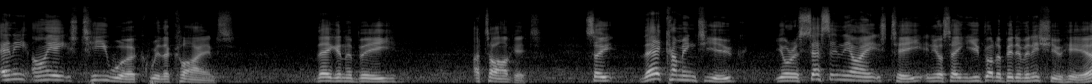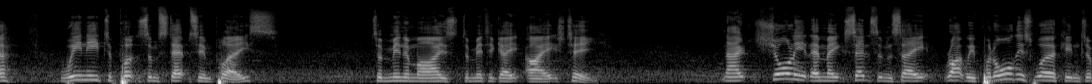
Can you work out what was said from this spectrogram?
any IHT work with a client, they're going to be a target. So they're coming to you, you're assessing the IHT, and you're saying you've got a bit of an issue here. We need to put some steps in place to minimize, to mitigate IHT. Now, surely it then makes sense to them to say, right, we've put all this work into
